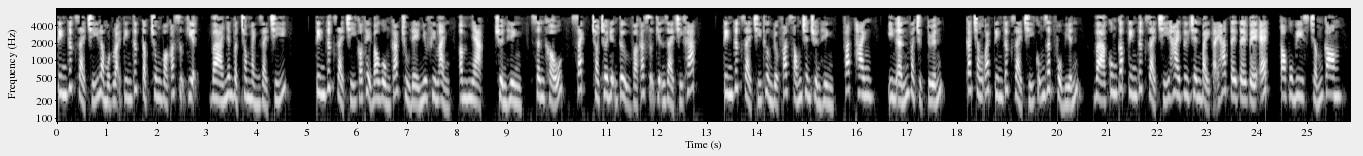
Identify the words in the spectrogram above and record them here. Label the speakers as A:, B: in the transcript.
A: Tin tức giải trí là một loại tin tức tập trung vào các sự kiện và nhân vật trong ngành giải trí. Tin tức giải trí có thể bao gồm các chủ đề như phim ảnh, âm nhạc, truyền hình, sân khấu, sách, trò chơi điện tử và các sự kiện giải trí khác. Tin tức giải trí thường được phát sóng trên truyền hình, phát thanh, in ấn và trực tuyến. Các trang web tin tức giải trí cũng rất phổ biến và cung cấp tin tức giải trí 24 trên 7 tại https topubiz.com.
